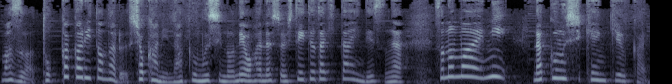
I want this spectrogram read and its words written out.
まずは取っかかりとなる初夏に鳴く虫の、ね、お話をしていただきたいんですがその前に鳴く虫研究会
